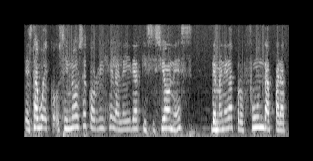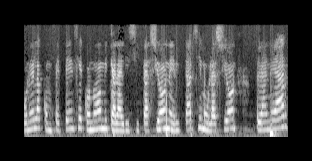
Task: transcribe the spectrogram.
está hueco, si no se corrige la ley de adquisiciones de manera profunda para poner la competencia económica, la licitación, evitar simulación, planear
